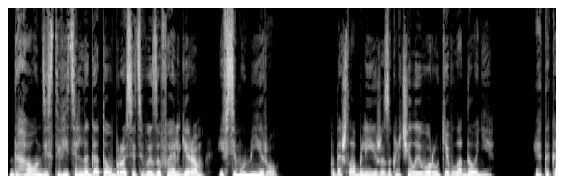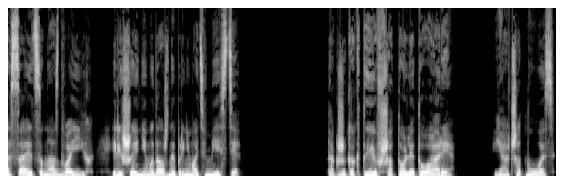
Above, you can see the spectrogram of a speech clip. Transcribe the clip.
Да, он действительно готов бросить вызов Эльгерам и всему миру. Подошла ближе, заключила его руки в ладони. Это касается нас двоих, и решение мы должны принимать вместе. Так же, как ты в шатоле Туаре. Я отшатнулась,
